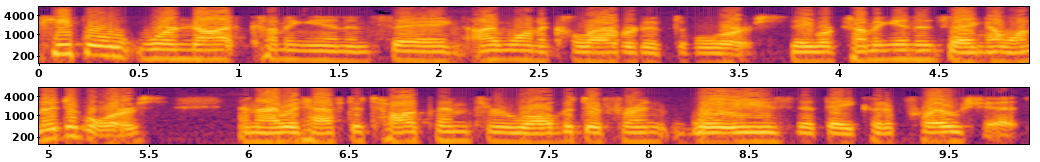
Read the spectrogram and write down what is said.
people were not coming in and saying, I want a collaborative divorce. They were coming in and saying, I want a divorce, and I would have to talk them through all the different ways that they could approach it.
